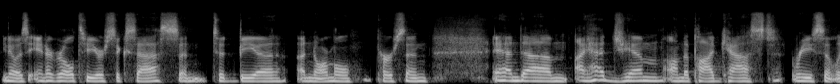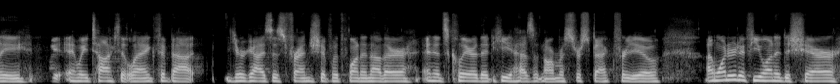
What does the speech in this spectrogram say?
you know is integral to your success, and to be a a normal person. And um, I had Jim on the podcast recently, and we talked at length about your guys' friendship with one another. And it's clear that he has enormous respect for you. I wondered if you wanted to share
